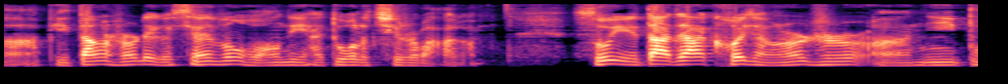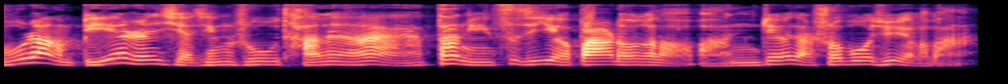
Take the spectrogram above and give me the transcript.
啊，比当时这个咸丰皇帝还多了七十八个。所以大家可想而知啊，你不让别人写情书谈恋爱，但你自己有八十多个老婆，你这有点说不过去了吧？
